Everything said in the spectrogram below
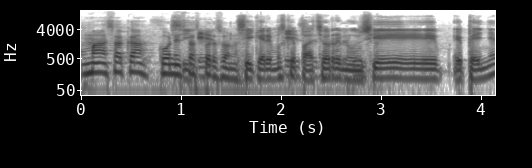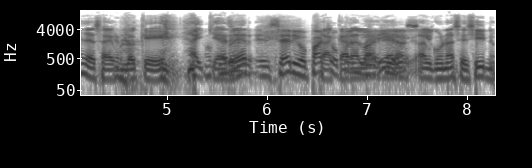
más acá con estas eh, personas. Si queremos que Pacho renuncie eh, Peña, ya sabemos lo que hay No que quiero- hacer. en serio, Pacho, Sacar pues lo harías. algún asesino.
